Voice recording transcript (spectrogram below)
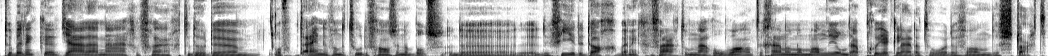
Toen ben ik het jaar daarna gevraagd door de, of op het einde van de Tour de France in de Bos, de, de, de vierde dag ben ik gevraagd om naar Rouen te gaan in Normandie, om daar projectleider te worden van de start.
